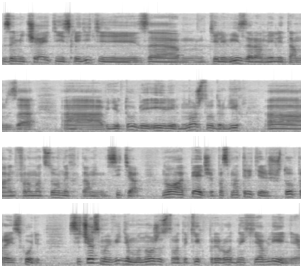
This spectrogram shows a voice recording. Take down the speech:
замечаете и следите за телевизором или там за а, в ютубе или множество других а, информационных там сетях. Но опять же, посмотрите, что происходит. Сейчас мы видим множество таких природных явлений.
